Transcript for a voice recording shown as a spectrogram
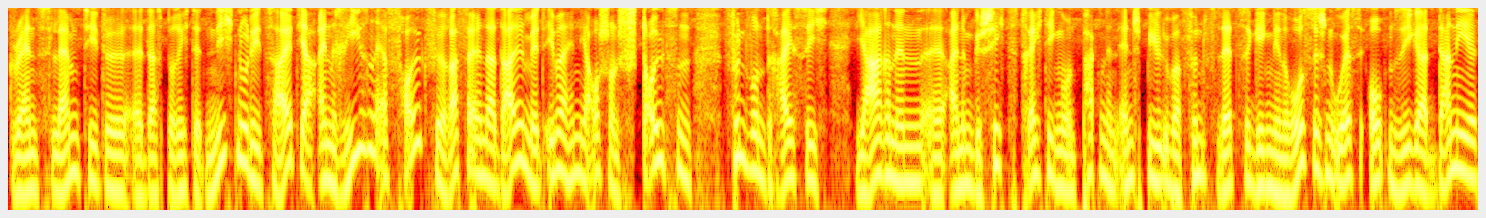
Grand Slam-Titel. Äh, das berichtet nicht nur die Zeit. Ja, ein Riesenerfolg für Rafael Nadal mit immerhin ja auch schon stolzen 35 Jahren in äh, einem geschichtsträchtigen und packenden Endspiel über fünf Sätze gegen den russischen US-Open-Sieger Daniel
